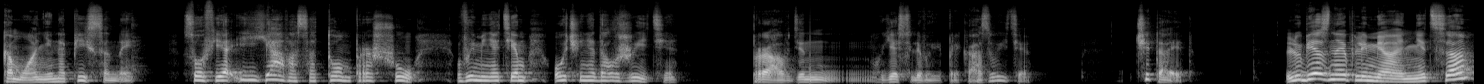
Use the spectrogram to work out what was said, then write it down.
кому они написаны. Софья, и я вас о том прошу, вы меня тем очень одолжите. Правдин, ну, если вы приказываете. Читает. Любезная племянница,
